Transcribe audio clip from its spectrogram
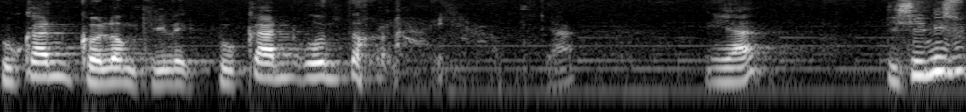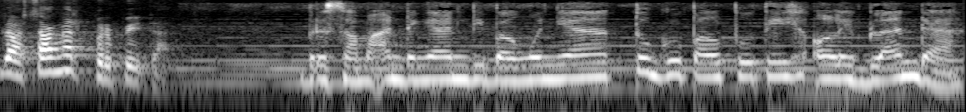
Bukan golong gilik, bukan untuk rakyat. Ya. ya. Di sini sudah sangat berbeda. Bersamaan dengan dibangunnya Tugu Pal Putih oleh Belanda,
